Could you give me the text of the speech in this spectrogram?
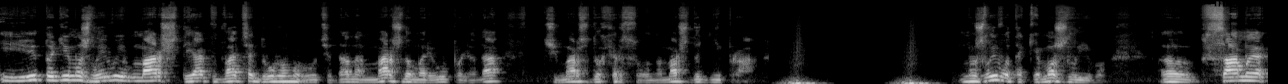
і тоді можливий марш, як в 22-му році, да, марш до Маріуполя, да, чи марш до Херсона, марш до Дніпра. Можливо, таке, можливо. Е, Саме е,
